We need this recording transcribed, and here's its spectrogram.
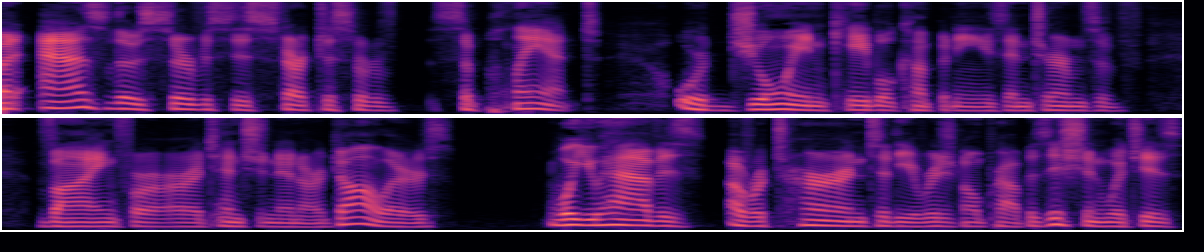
But as those services start to sort of supplant or join cable companies in terms of vying for our attention and our dollars, what you have is a return to the original proposition, which is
